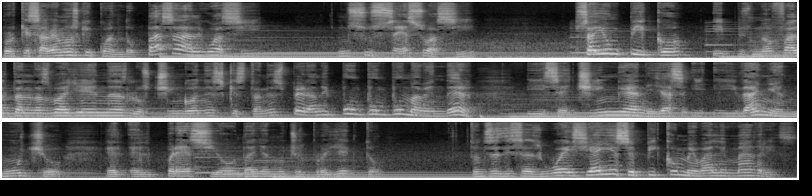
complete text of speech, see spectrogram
Porque sabemos que cuando pasa algo así, un suceso así, pues hay un pico y pues no faltan las ballenas, los chingones que están esperando y pum, pum, pum a vender. Y se chingan y, ya y, dañan mucho el, el precio, dañan mucho el proyecto. Entonces dices, güey, si hay ese pico me vale madres.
